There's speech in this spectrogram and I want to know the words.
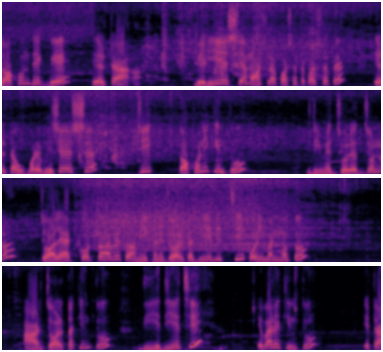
যখন দেখবে তেলটা বেরিয়ে এসছে, মশলা কষাতে কষাতে তেলটা উপরে ভেসে এসছে, ঠিক তখনই কিন্তু ডিমের ঝোলের জন্য জল অ্যাড করতে হবে। তো আমি এখানে জলটা দিয়ে দিচ্ছি পরিমাণ মতো। আর জলটা কিন্তু দিয়ে দিয়েছি। এবারে কিন্তু এটা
